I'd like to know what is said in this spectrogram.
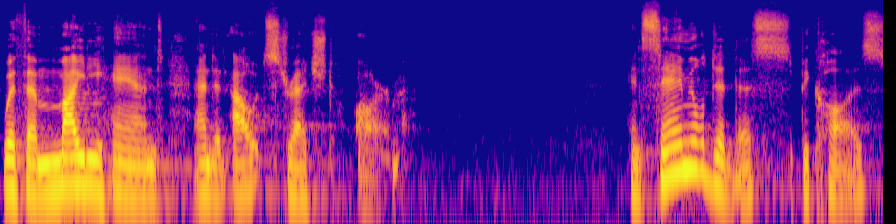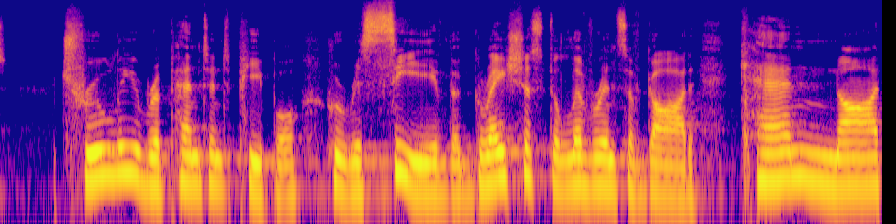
with a mighty hand and an outstretched arm. And Samuel did this because truly repentant people who receive the gracious deliverance of God cannot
